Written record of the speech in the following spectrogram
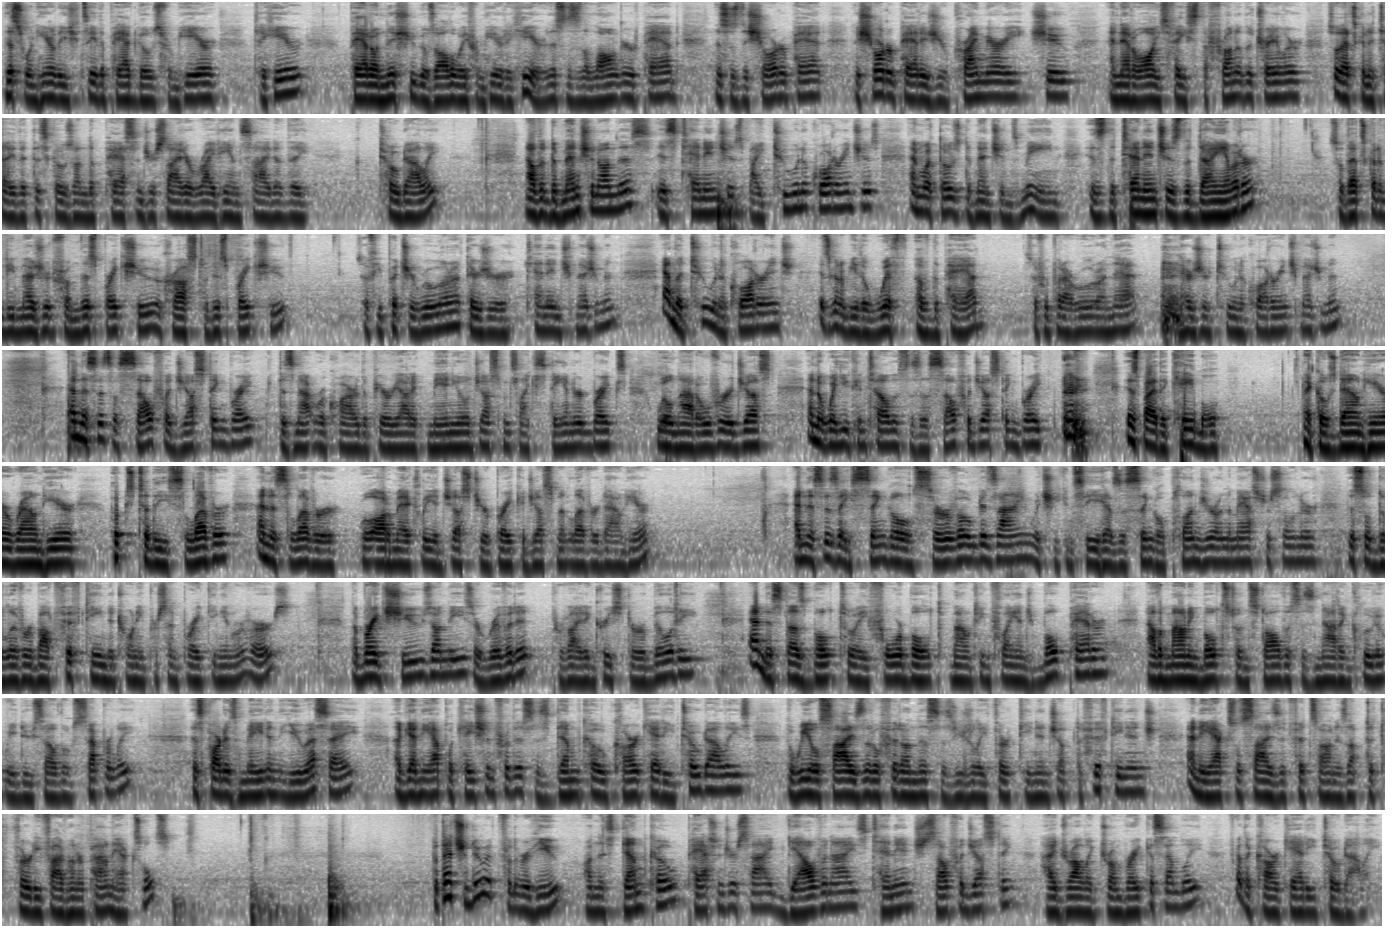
This one here, you can see the pad goes from here to here. Pad on this shoe goes all the way from here to here. This is the longer pad. This is the shorter pad. The shorter pad is your primary shoe, and that'll always face the front of the trailer. So that's going to tell you that this goes on the passenger side or right-hand side of the tow dolly. Now the dimension on this is 10 inches by two and a quarter inches. And what those dimensions mean is the 10 inches the diameter. So that's going to be measured from this brake shoe across to this brake shoe. So if you put your ruler on it, there's your 10 inch measurement. And the two and a quarter inch is going to be the width of the pad. So if we put our ruler on that, there's your two and a quarter inch measurement. And this is a self-adjusting brake, does not require the periodic manual adjustments like standard brakes, will not over-adjust. And the way you can tell this is a self-adjusting brake is by the cable that goes down here, around here, hooks to this lever, and this lever will automatically adjust your brake adjustment lever down here. And this is a single servo design, which you can see has a single plunger on the master cylinder. This will deliver about 15 to 20% braking in reverse. The brake shoes on these are riveted, provide increased durability. And this does bolt to a four bolt mounting flange bolt pattern. Now the mounting bolts to install this is not included. We do sell those separately. This part is made in the USA. Again, the application for this is Demco Kar Kaddy tow dollies. The wheel size that'll fit on this is usually 13 inch up to 15 inch, and the axle size it fits on is up to 3,500 pound axles. But that should do it for the review on this Demco passenger side galvanized 10 inch self adjusting hydraulic drum brake assembly for the Kar Kaddy tow dolly.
